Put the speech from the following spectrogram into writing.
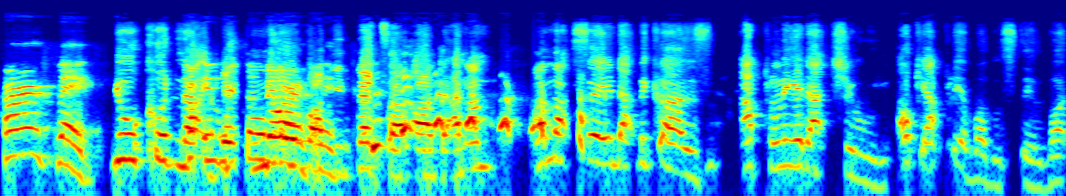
perfect. You could not get so nobody perfect. better on that. And I'm I'm not saying that because I play that tune. Okay, I play a bubble still, but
